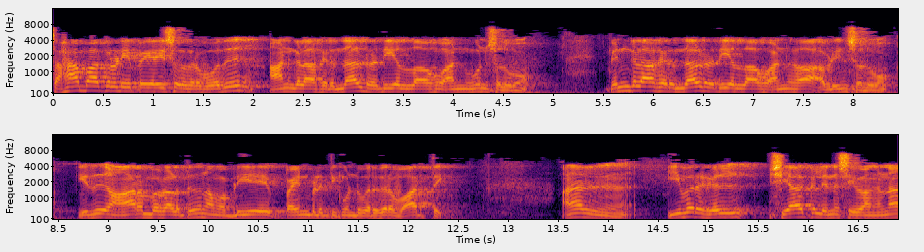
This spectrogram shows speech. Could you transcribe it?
சஹாபாக்களுடைய பெயரை சொல்கிற போது ஆண்களாக இருந்தால் ரதி அல்லாஹூ அன்ஹுன்னு சொல்லுவோம் பெண்களாக இருந்தால் ரதி அல்லாஹு அன்ஹா அப்படின்னு சொல்லுவோம் இது ஆரம்ப காலத்தில் நாம் அப்படியே பயன்படுத்தி கொண்டு வருகிற வார்த்தை. ஆனால் இவர்கள் ஷியாக்கள் என்ன செய்வாங்கன்னா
